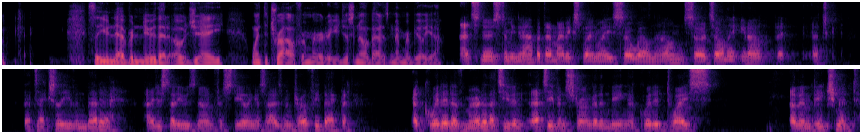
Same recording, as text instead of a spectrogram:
Okay. So you never knew that OJ went to trial for murder. You just know about his memorabilia. That's news to me now, but that might explain why he's so well known. So it's only, you know, that, that's that's actually even better. I just thought he was known for stealing his Heisman Trophy back, but acquitted of murder, that's even that's even stronger than being acquitted twice of impeachment.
